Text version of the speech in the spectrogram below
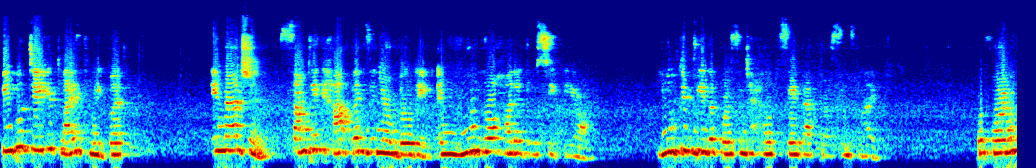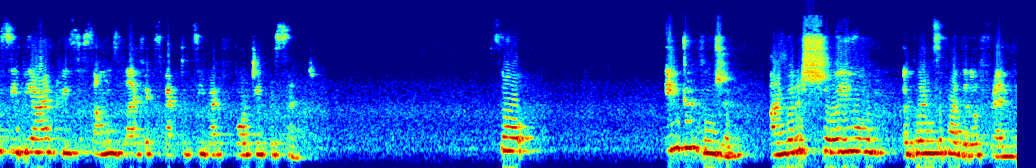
People take it lightly, but imagine something happens in your building and you know how to do CPR. You can be the person to help save that person's life. Performing CPR increases someone's life expectancy by 40%. So, in conclusion, I'm going to show you a glimpse of our little friend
